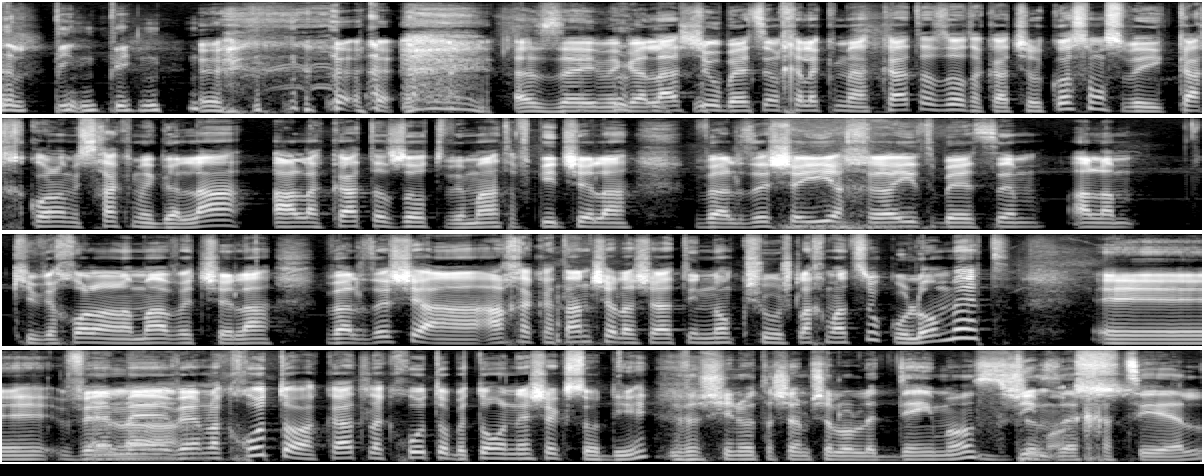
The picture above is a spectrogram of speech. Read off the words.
אל פין. אז היא מגלה שהוא בעצם חלק מהכת הזאת, הכת של קוסמוס, והיא ככה כל המשחק מגלה על הכת הזאת ומה התפקיד שלה, ועל זה שהיא אחראית בעצם על כביכול על המוות שלה, ועל זה שהאח הקטן שלה שהיה תינוק שהוא הושלך מהצוק, הוא לא מת. אה, והם, אלא- והם לקחו אותו, הכת לקחו אותו בתור נשק סודי. ושינו את השם שלו לדיימוס, שזה דימוס. חצי אל.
